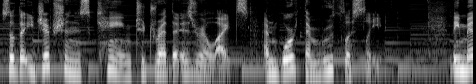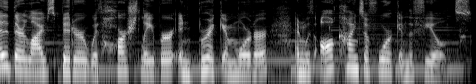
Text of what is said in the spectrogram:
So the Egyptians came to dread the Israelites and worked them ruthlessly. They made their lives bitter with harsh labor in brick and mortar and with all kinds of work in the fields.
